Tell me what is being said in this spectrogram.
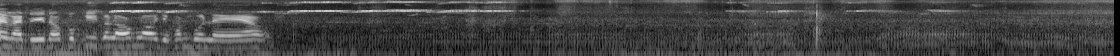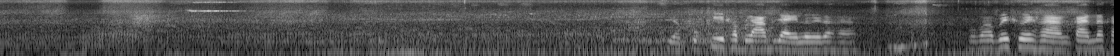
ยวันนี้น้องปุกกี้ก็ร้องรออยู่ข้างบนแล้วเสียงปุกกี้คำรามใหญ่เลยนะคะ เพราะว่าไม่เคยห่างกันนะค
